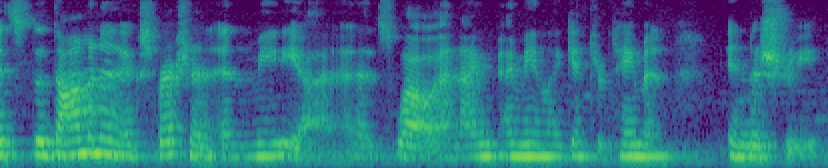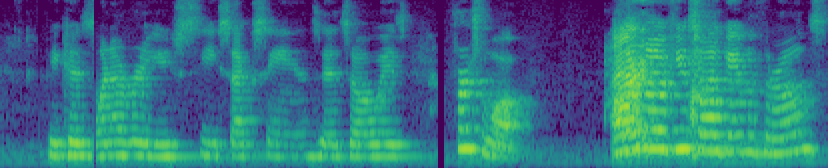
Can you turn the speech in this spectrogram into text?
it's the dominant expression in media as well and i, I mean like entertainment industry because whenever you see sex scenes it's always first of all i don't know if you saw game of thrones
